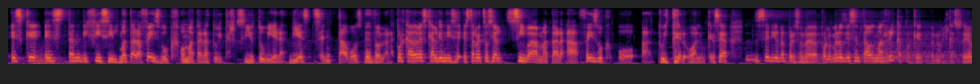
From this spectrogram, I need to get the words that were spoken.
es que es tan difícil matar a Facebook o matar a Twitter. Si yo tuviera 10 centavos de dólar por cada vez que alguien dice esta red social sí va a matar a Facebook o a Twitter o a lo que sea, sería una persona por lo menos 10 centavos más rica, porque bueno, el caso sería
